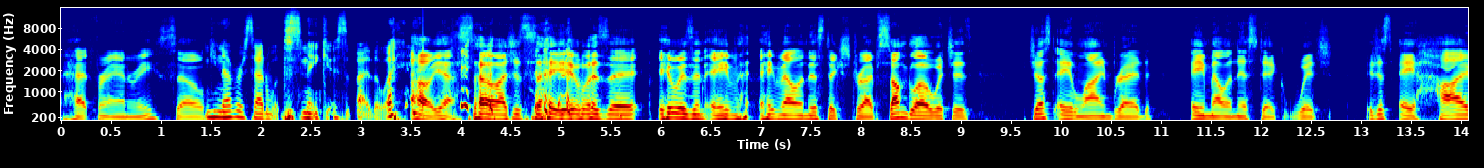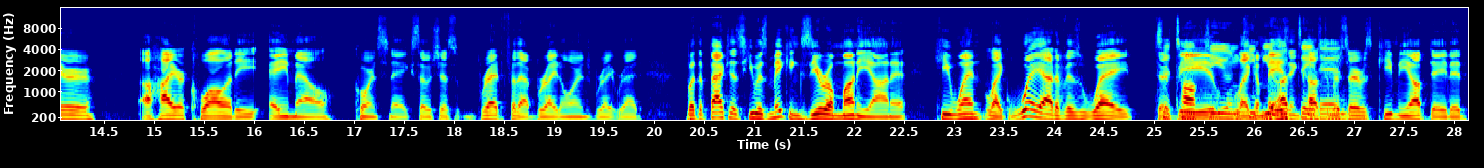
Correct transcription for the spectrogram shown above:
het for anery so You never said what the snake is, by the way. Oh yeah, so I should say it was a it was an am- amelanistic stripe sunglow, which is just a line bred amelanistic, which is just a higher a higher quality amel corn snake. So it's just bred for that bright orange, bright red. But the fact is, he was making zero money on it. He went like way out of his way to, To be like amazing customer service, keep me updated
